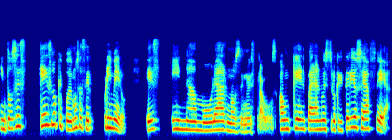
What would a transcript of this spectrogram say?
Entonces, ¿qué es lo que podemos hacer primero? Es enamorarnos de nuestra voz, aunque para nuestro criterio sea fea.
